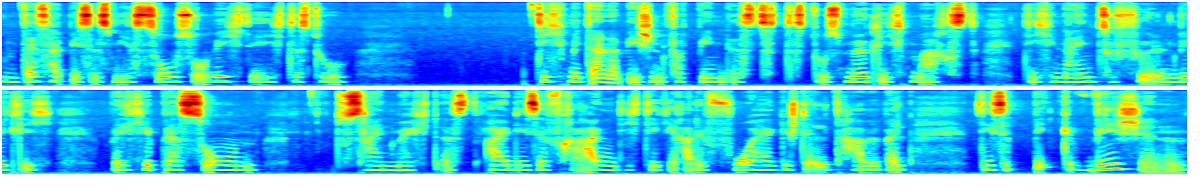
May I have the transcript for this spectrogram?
Und deshalb ist es mir so, so wichtig, dass du dich mit deiner Vision verbindest, dass du es möglich machst, dich hineinzufühlen, wirklich welche Person du sein möchtest. All diese Fragen, die ich dir gerade vorher gestellt habe, weil diese Big Vision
